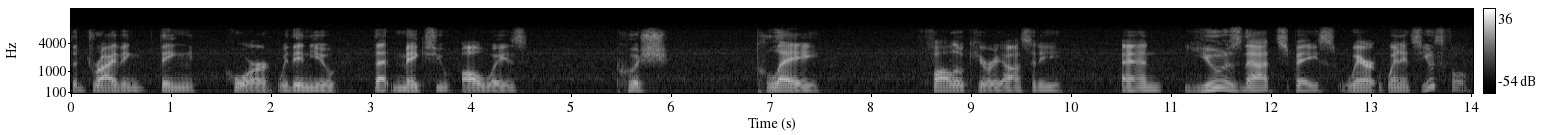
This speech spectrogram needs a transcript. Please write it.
the driving thing core within you that makes you always push play follow curiosity and use that space where when it's useful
